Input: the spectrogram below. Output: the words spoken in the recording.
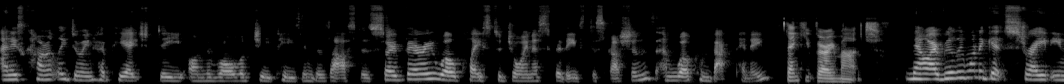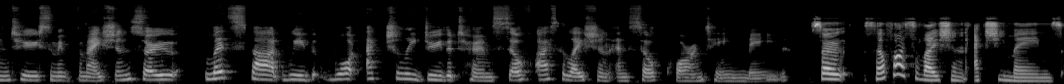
and is currently doing her PhD on the role of GPs in disasters. So, very well placed to join us for these discussions. And welcome back, Penny. Thank you very much. Now, I really want to get straight into some information. So, let's start with what actually do the terms self isolation and self quarantine mean? So, self isolation actually means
